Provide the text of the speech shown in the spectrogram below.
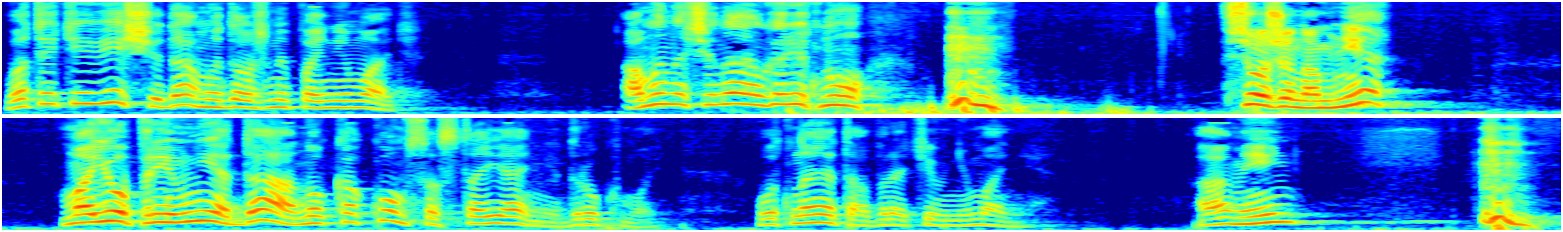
Вот эти вещи, да, мы должны понимать. А мы начинаем говорить, ну, Все же на мне. Мое при мне, да, но в каком состоянии, друг мой? Вот на это обрати внимание. Аминь.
